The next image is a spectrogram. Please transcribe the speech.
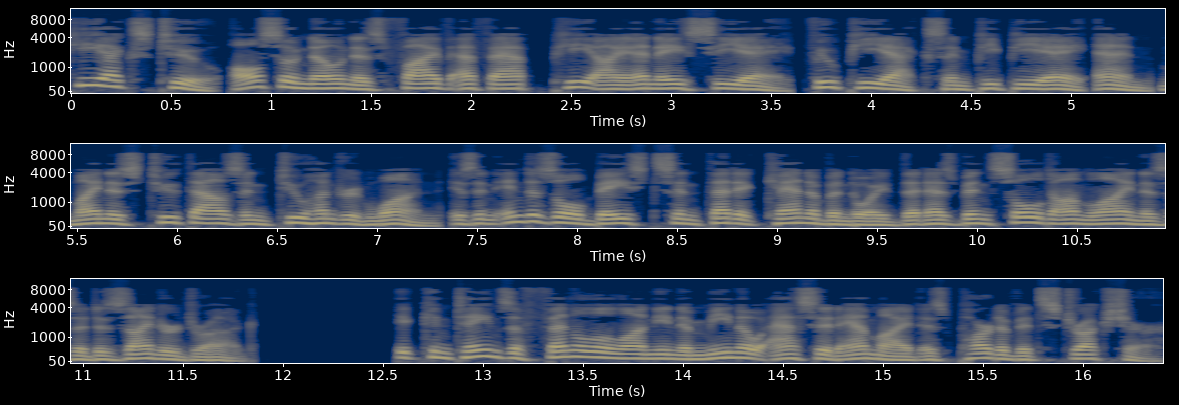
PX2 also known as 5-FAP-PINACA, FU-PX and PPA N-2201 is an indazole-based synthetic cannabinoid that has been sold online as a designer drug. It contains a phenylalanine amino acid amide as part of its structure.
